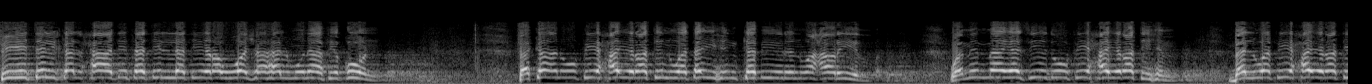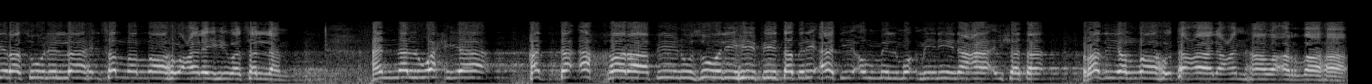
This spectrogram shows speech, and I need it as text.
في تلك الحادثة التي روجها المنافقون فكانوا في حيرة وتيه كبير وعريض ومما يزيد في حيرتهم بل وفي حيرة رسول الله صلى الله عليه وسلم أن الوحي قد تأخر في نزوله في تبرئة أم المؤمنين عائشة رضي الله تعالى عنها وأرضاها.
